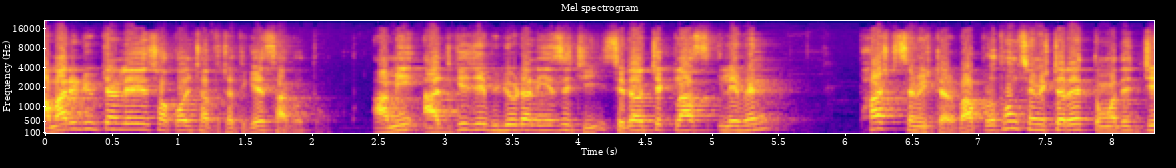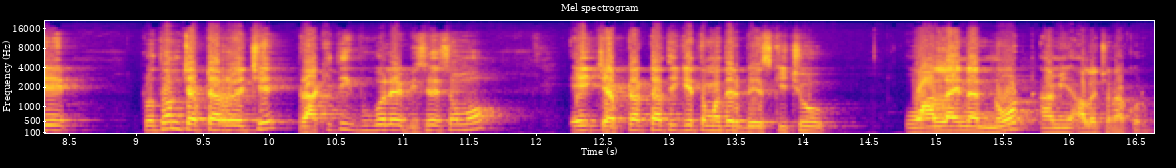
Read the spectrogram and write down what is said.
আমার ইউটিউব চ্যানেলে সকল ছাত্রছাত্রীকে স্বাগত। আমি আজকে যে ভিডিওটা নিয়ে এসেছি, সেটা হচ্ছে ক্লাস ইলেভেন ফার্স্ট সেমিস্টার বা প্রথম সেমিস্টারে তোমাদের যে প্রথম চ্যাপ্টার রয়েছে, প্রাকৃতিক ভূগোলের বিষয়সমূহ, এই চ্যাপ্টারটা থেকে তোমাদের বেশ কিছু ওয়ানলাইনার নোট আমি আলোচনা করব।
